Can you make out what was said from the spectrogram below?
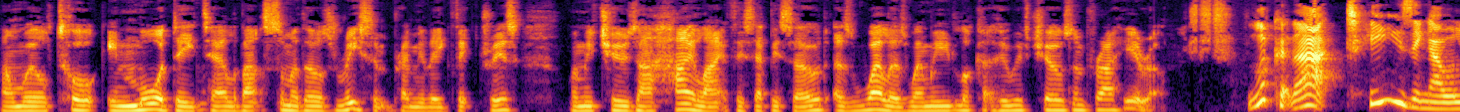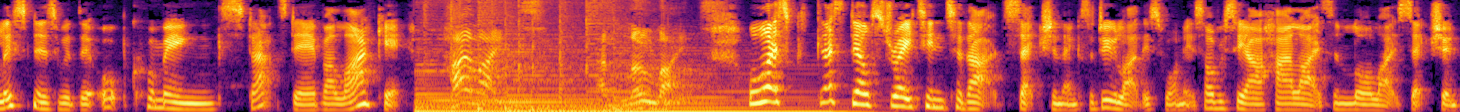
And we'll talk in more detail about some of those recent Premier League victories when we choose our highlight for this episode, as well as when we look at who we've chosen for our hero. Look at that, teasing our listeners with the upcoming stats, Dave. I like it. Highlights and lowlights. Well, let's let's delve straight into that section then, because I do like this one. It's obviously our highlights and low lowlights section,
